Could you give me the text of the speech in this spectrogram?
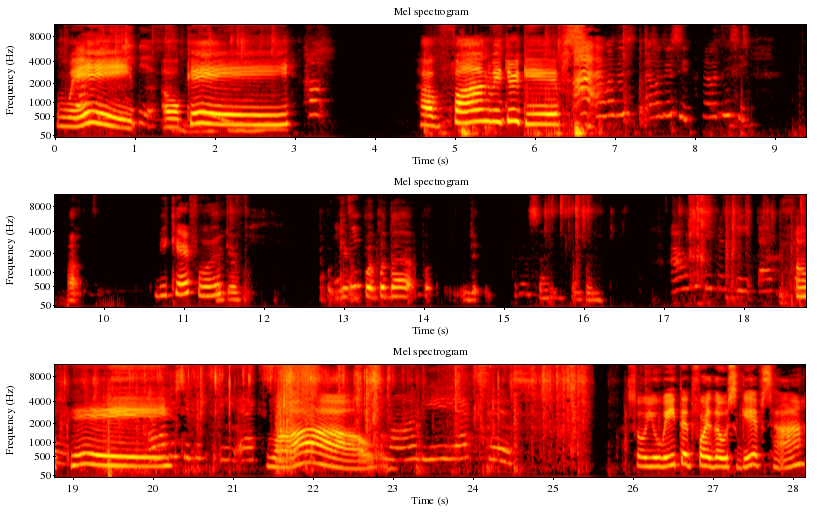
Wait. wait. Okay. Have fun with your gifts. Ah, I want to, I want to see. I want to see. Be careful. Be careful. Put, give, put, put the. Put, put it aside properly. I want to see if it's EX. I Okay. want to see if it's EX. Wow. So you waited for those gifts, huh? Mama.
